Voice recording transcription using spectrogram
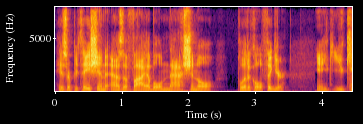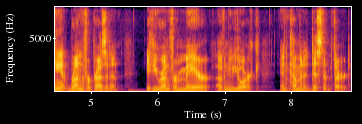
his reputation as a viable national political figure. You, know, you, you can't run for president if you run for mayor of New York and come in a distant third.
